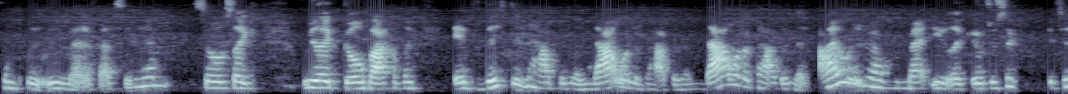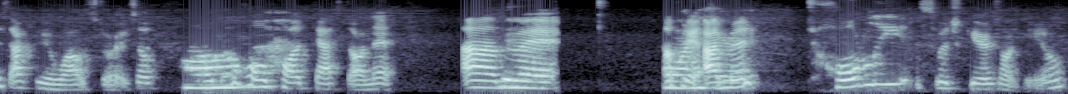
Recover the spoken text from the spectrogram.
completely manifested him. So it's like we like go back of like if this didn't happen then that wouldn't have happened and that would have happened then I would have met you. Like it was just like it's just actually a wild story. So I'll do a whole podcast on it. Um, do it. Okay, I'm gonna totally switch gears on you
